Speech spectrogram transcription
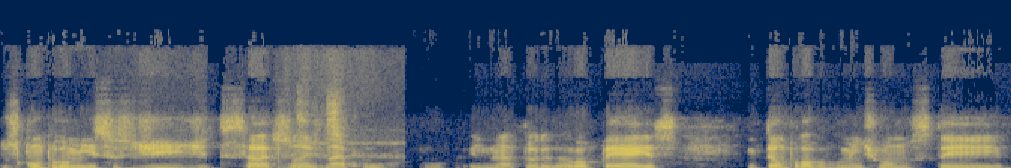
dos compromissos de, de seleções, né, por, por eliminatórias europeias. Então provavelmente vamos ter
